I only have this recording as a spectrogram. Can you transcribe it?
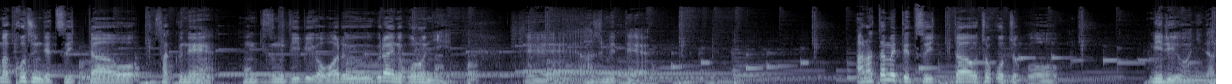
まあ、個人でツイッターを昨年、本気ズム TV が終わるぐらいの頃に、えー、初めて、改めてツイッターをちょこちょこ見るようになっ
